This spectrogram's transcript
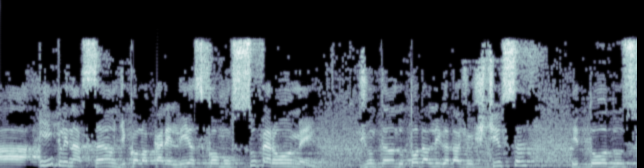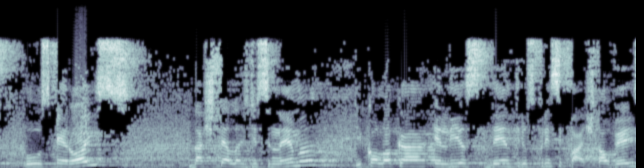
a inclinação de colocar Elias como um super-homem, juntando toda a Liga da Justiça e todos os heróis das telas de cinema e coloca Elias dentre os principais. Talvez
